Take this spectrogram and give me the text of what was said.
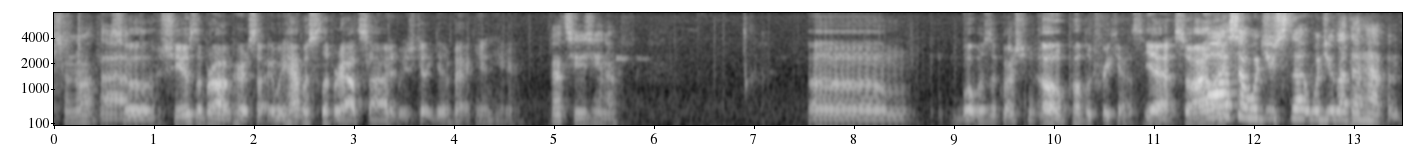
So not that. so she has the bra and pair of socks. We have a slipper outside. We just gotta get it back in here. That's easy enough. Um, what was the question? Oh, public freakouts. Yeah. So I like. also, would you would you let that happen?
